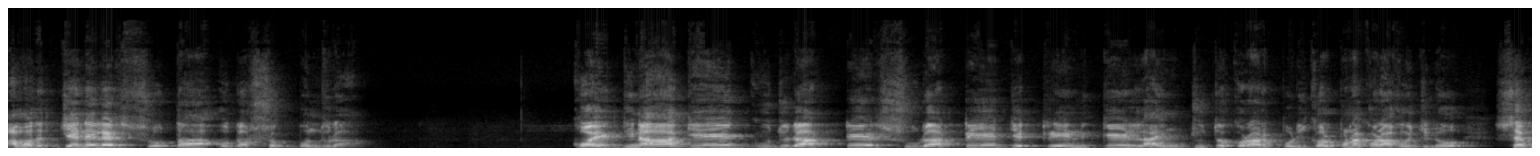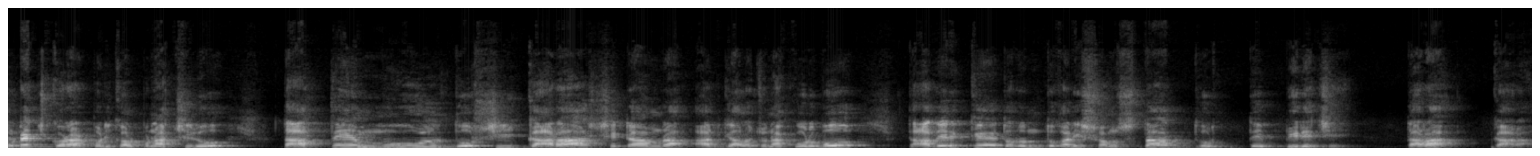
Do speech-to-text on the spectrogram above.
আমাদের চ্যানেলের শ্রোতা ও দর্শক বন্ধুরা, কয়েকদিন আগে গুজরাটের সুরাটে যে ট্রেনকে লাইনচ্যুত করার পরিকল্পনা করা হয়েছিল স্যাবোটেজ করার পরিকল্পনা ছিল, তাতে মূল দোষী কারা সেটা আমরা আজকে আলোচনা করব। তাদেরকে তদন্তকারী সংস্থা ধরতে পেরেছে, তারা কারা?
